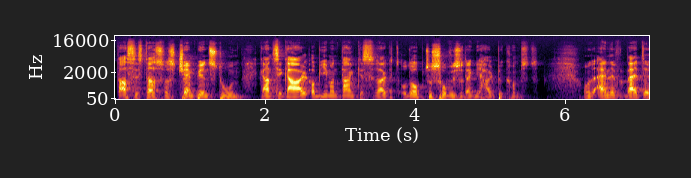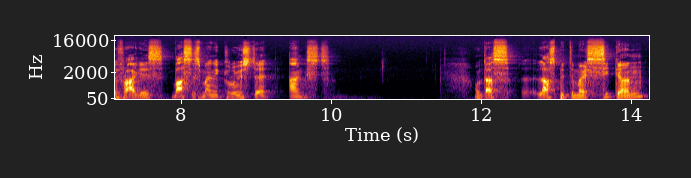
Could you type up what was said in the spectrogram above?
Das ist das, was Champions tun. Ganz egal, ob jemand Danke sagt oder ob du sowieso dein Gehalt bekommst. Und eine weitere Frage ist, was ist meine größte Angst? Und das äh, lass bitte mal sickern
